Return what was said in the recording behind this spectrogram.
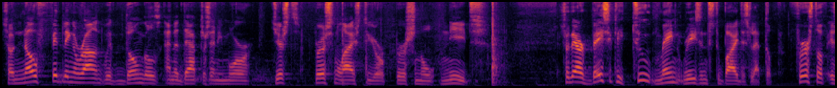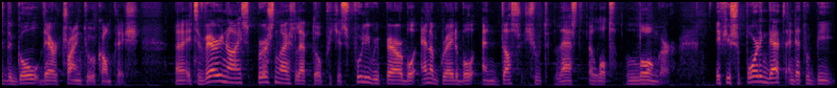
So no fiddling around with dongles and adapters anymore, just personalized to your personal needs. So there are basically two main reasons to buy this laptop. First off is the goal they're trying to accomplish. Uh, it's a very nice personalized laptop which is fully repairable and upgradable and thus should last a lot longer. If you're supporting that and that would be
